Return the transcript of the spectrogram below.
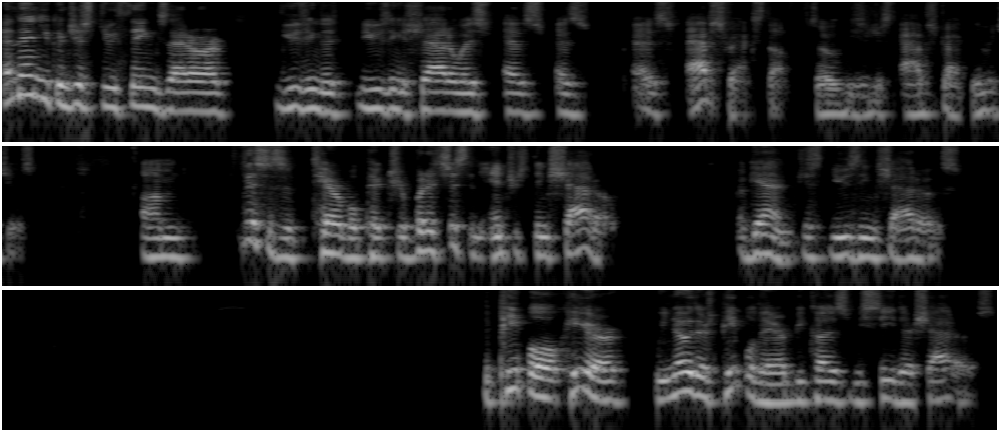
And then you can just do things that are using the using a shadow as as as as abstract stuff. So these are just abstract images. Um, this is a terrible picture, but it's just an interesting shadow. Again, just using shadows. The people here, we know there's people there because we see their shadows.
